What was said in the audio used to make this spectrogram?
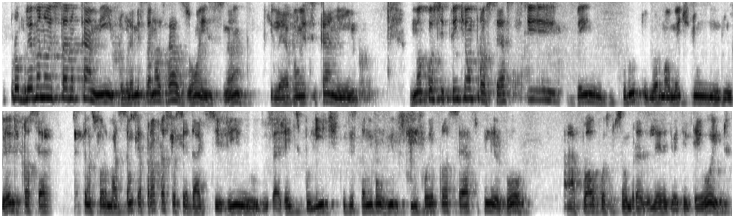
O problema não está no caminho, o problema está nas razões, né, que levam esse caminho. Uma constituinte é um processo que vem fruto, normalmente, de um, de um grande processo transformação que a própria sociedade civil, os agentes políticos estão envolvidos, como foi o processo que levou à atual Constituição Brasileira de 88,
